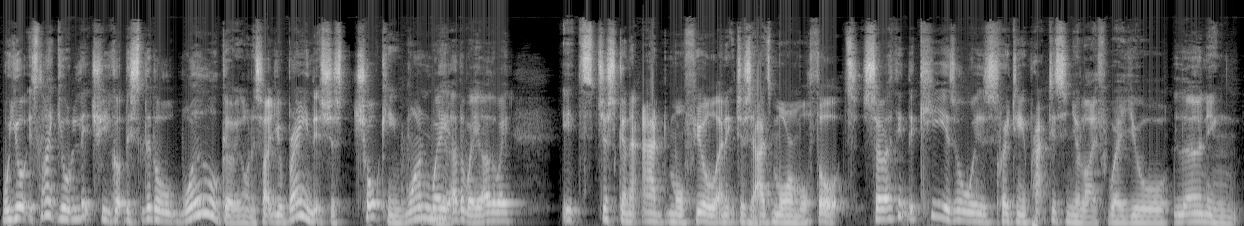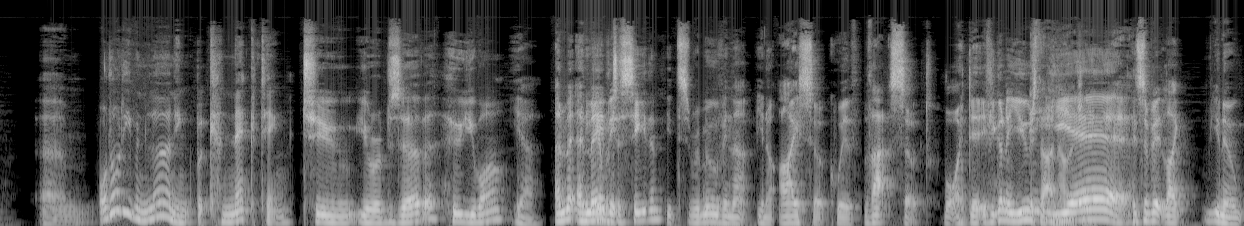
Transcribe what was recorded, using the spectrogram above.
Well, you're it's like you're literally got this little whirl going on inside your brain that's just chalking one way, yeah. other way, other way. It's just going to add more fuel and it just adds more and more thoughts. So I think the key is always creating a practice in your life where you're learning um, or not even learning, but connecting to your observer, who you are. Yeah, and, and maybe to see them. It's removing that you know I suck with that sucked what I did. If you're going to use that, analogy, yeah, it's a bit like you know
